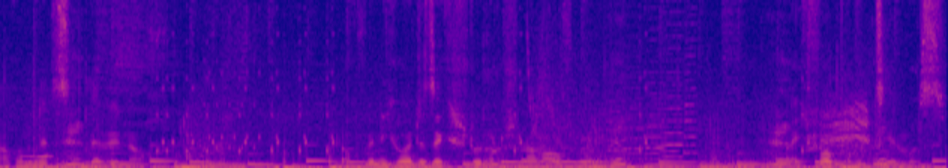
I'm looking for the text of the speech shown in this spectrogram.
Auch im letzten Level noch. Auch wenn ich heute sechs Stunden schon am Aufnehmen bin. Weil ich vorproduzieren muss.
